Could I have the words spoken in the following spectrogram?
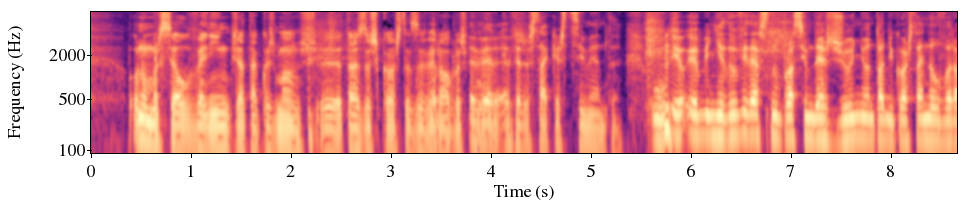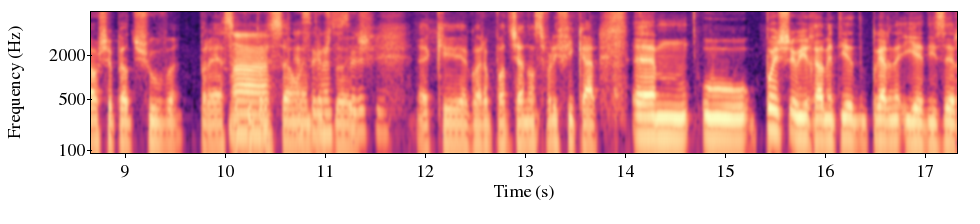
ou no Marcelo velhinho que já está com as mãos eh, atrás das costas a ver obras A públicas? ver, a ver as sacas de cimenta. O, eu, eu- a minha dúvida é se no próximo 10 de junho António Costa ainda levará o chapéu de chuva para essa Ah, cooperação essa entre os dois, fotografia. eh, que agora pode já não se verificar. Um, o, pois eu realmente ia pegar, ia dizer,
